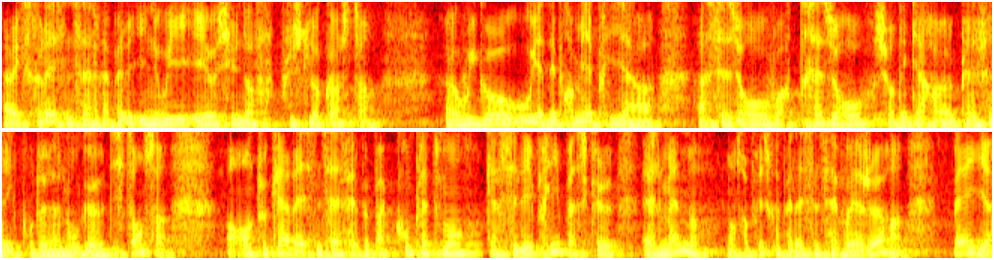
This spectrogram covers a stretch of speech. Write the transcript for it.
avec ce que la SNCF appelle Inouï et aussi une offre plus low cost euh, Wigo, où il y a des premiers prix à, à 16 euros, voire 13 euros sur des gares euh, périphériques pour de la longue distance. En, tout cas, la SNCF, elle peut pas complètement casser les prix parce que elle-même, l'entreprise qu'on appelle la SNCF Voyageurs, paye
